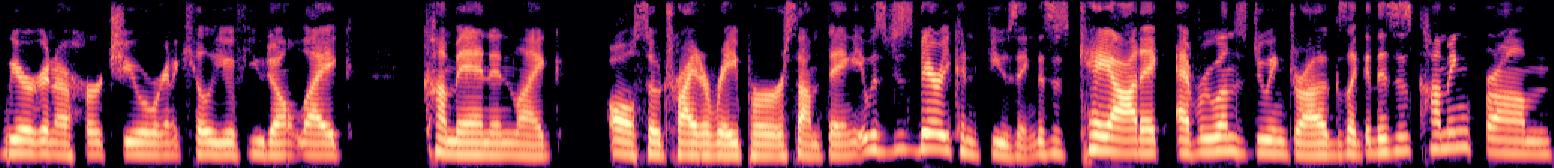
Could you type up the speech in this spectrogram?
We're gonna hurt you or we're gonna kill you if you don't like come in and like also try to rape her or something. It was just very confusing. This is chaotic. Everyone's doing drugs. Like this is coming from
